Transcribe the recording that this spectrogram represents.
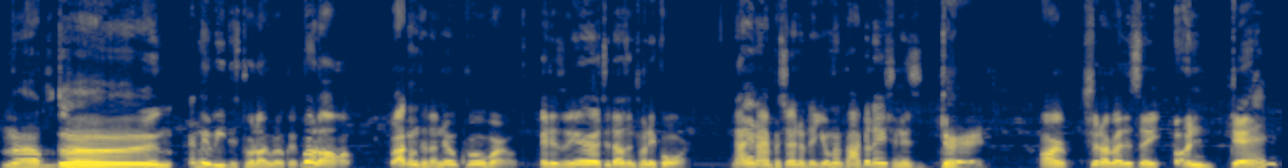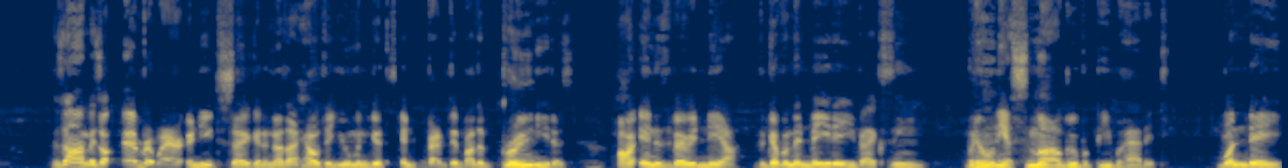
Max Game! Let me read this prologue real quick. Prologue! Welcome to the new cruel world. It is the year 2024. 99% of the human population is dead. Or should I rather say undead? Zombies are everywhere, and each second another healthy human gets infected by the brain eaters. Our end is very near. The government made a vaccine, but only a small group of people have it. One day,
